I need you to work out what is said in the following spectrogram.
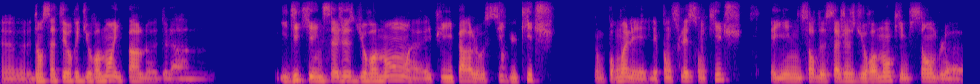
dans sa théorie du roman, il parle de la il dit qu'il y a une sagesse du roman euh, et puis il parle aussi du kitsch. Donc pour moi, les, les, pamphlets sont kitsch et il y a une sorte de sagesse du roman qui me semble euh,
